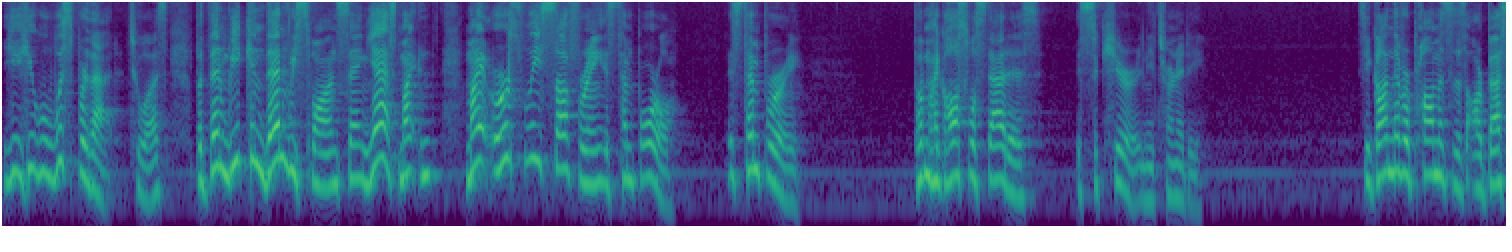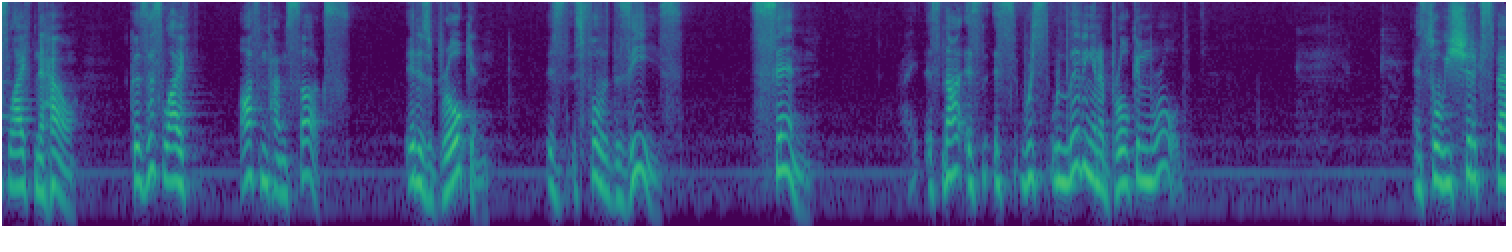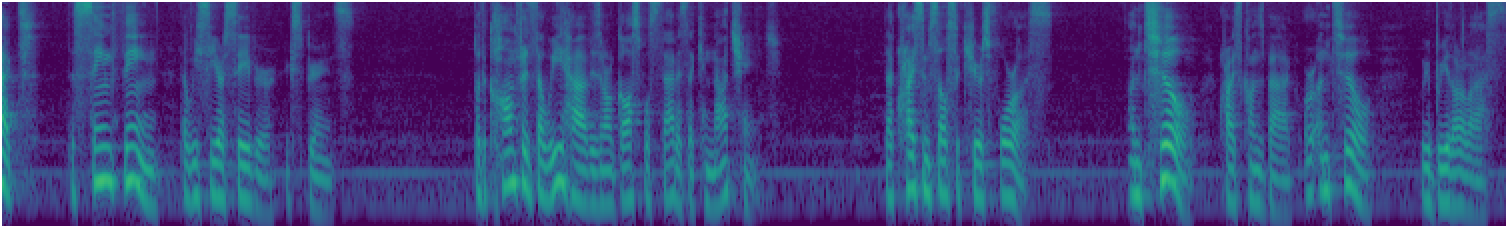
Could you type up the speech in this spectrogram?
He, he will whisper that to us, but then we can then respond saying, Yes, my, my earthly suffering is temporal, it's temporary, but my gospel status is secure in eternity. See, God never promises our best life now, because this life oftentimes sucks. It is broken, it's, it's full of disease, sin, it's not, it's, it's, we're, we're living in a broken world. And so we should expect the same thing that we see our Savior experience. But the confidence that we have is in our gospel status that cannot change. that Christ Himself secures for us until Christ comes back or until we breathe our last.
